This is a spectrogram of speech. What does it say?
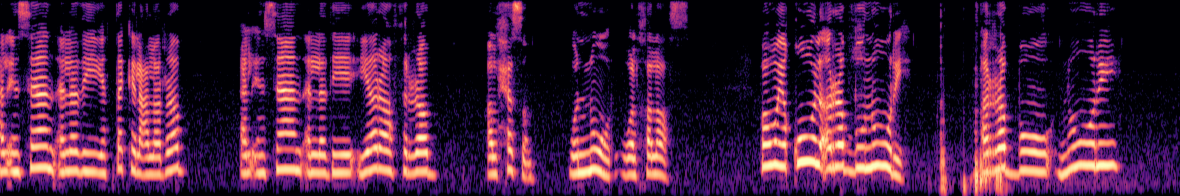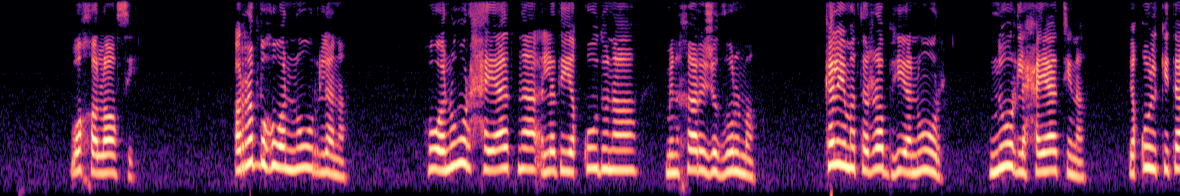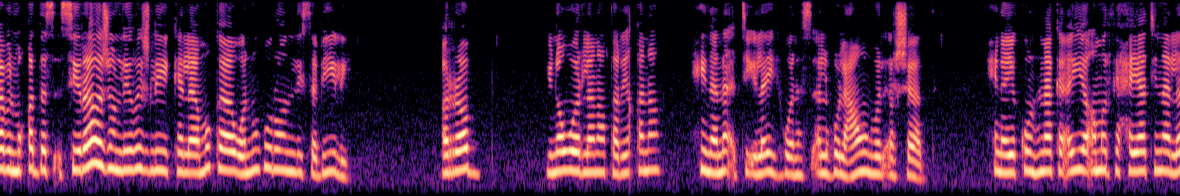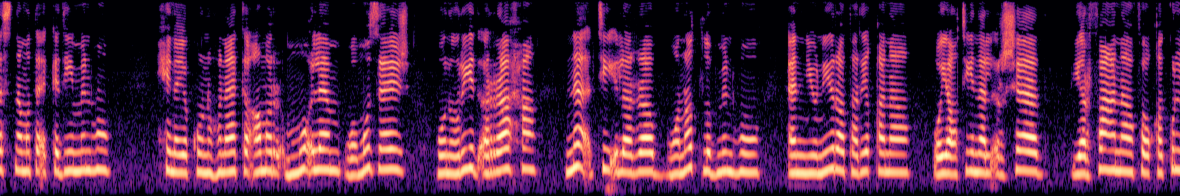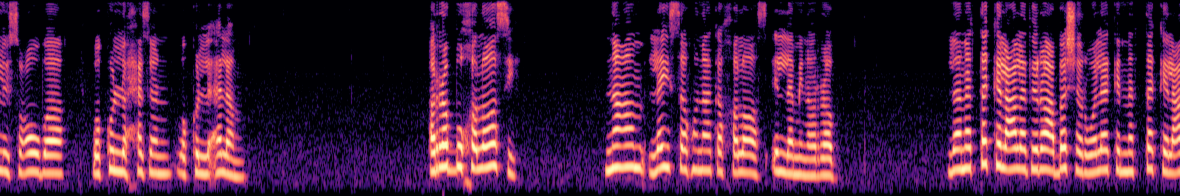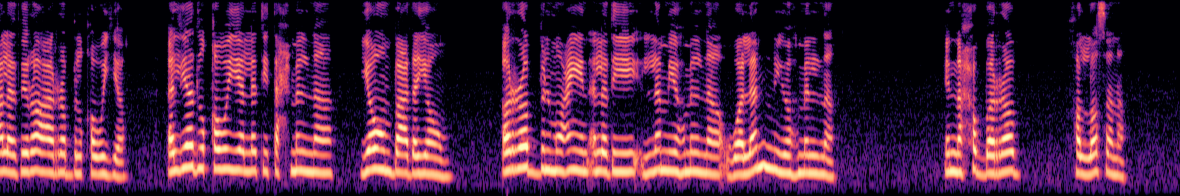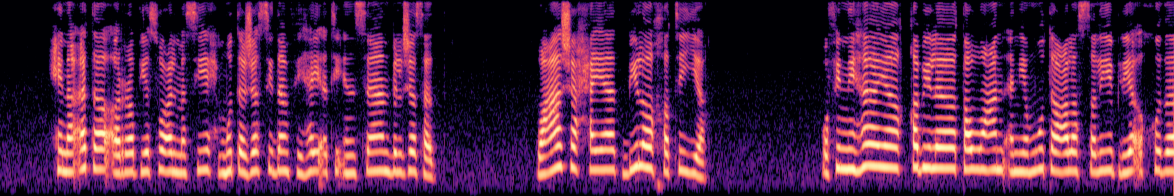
الإنسان الذي يتكل على الرب الإنسان الذي يرى في الرب الحصن والنور والخلاص. فهو يقول الرب نوري الرب نوري وخلاصي. الرب هو النور لنا هو نور حياتنا الذي يقودنا من خارج الظلمة. كلمة الرب هي نور نور لحياتنا. يقول الكتاب المقدس سراج لرجلي كلامك ونور لسبيلي. الرب ينور لنا طريقنا حين نأتي إليه ونسأله العون والإرشاد. حين يكون هناك أي أمر في حياتنا لسنا متأكدين منه حين يكون هناك أمر مؤلم ومزعج ونريد الراحة نأتي إلى الرب ونطلب منه أن ينير طريقنا ويعطينا الإرشاد يرفعنا فوق كل صعوبة وكل حزن وكل ألم. الرب خلاصي. نعم ليس هناك خلاص إلا من الرب. لا نتكل على ذراع بشر ولكن نتكل على ذراع الرب القوية. اليد القوية التي تحملنا يوم بعد يوم. الرب المعين الذي لم يهملنا ولن يهملنا. إن حب الرب خلصنا. حين أتى الرب يسوع المسيح متجسدا في هيئة إنسان بالجسد وعاش حياة بلا خطية. وفي النهاية قبل طوعا أن يموت على الصليب ليأخذ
